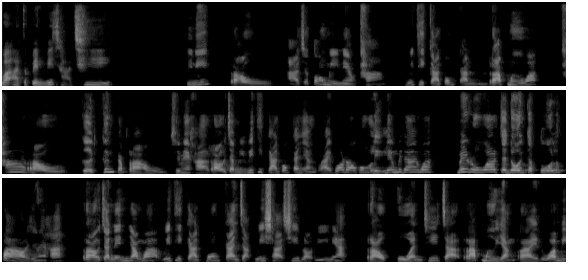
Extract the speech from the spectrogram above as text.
ว่าอาจจะเป็นมิจฉาชีพ ทีนี้เราอาจจะต้องมีแนวทางวิธีการป้องกันรับมือว่า ถ้าเราเกิดขึ้นกับเราใช่ไหมคะ เราจะมีวิธีการป้องกันอย่างไร เพราะเราคงหลีกเลี่ยงไม่ได้ว่า ไม่รู้ว่าจะโดนกับตัวหรือเปล่าใช่ไหมคะ เราจะเน้นย้ำว่าวิธีการป้องกันจากมิจฉาชีพเหล่านี้เนี่ยเราควรที่จะรับมืออย่างไร หรือว่ามี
